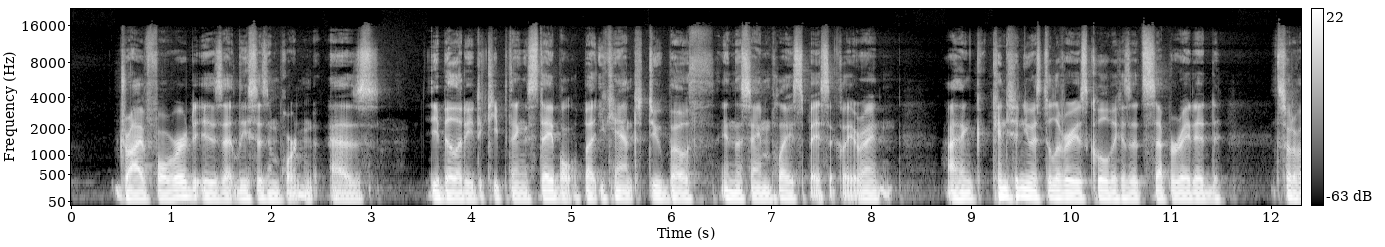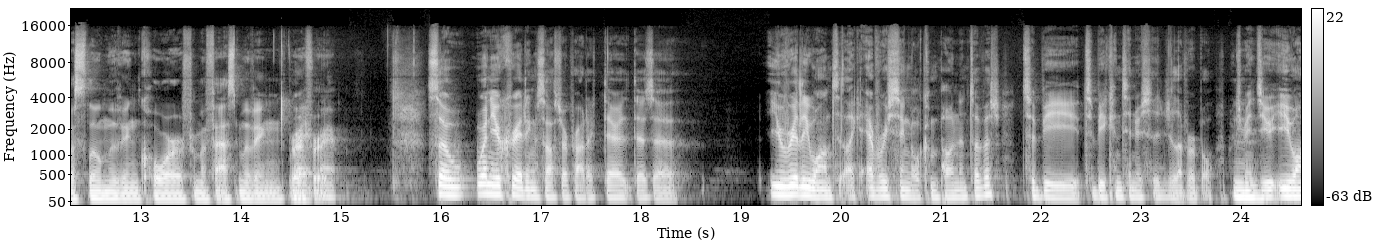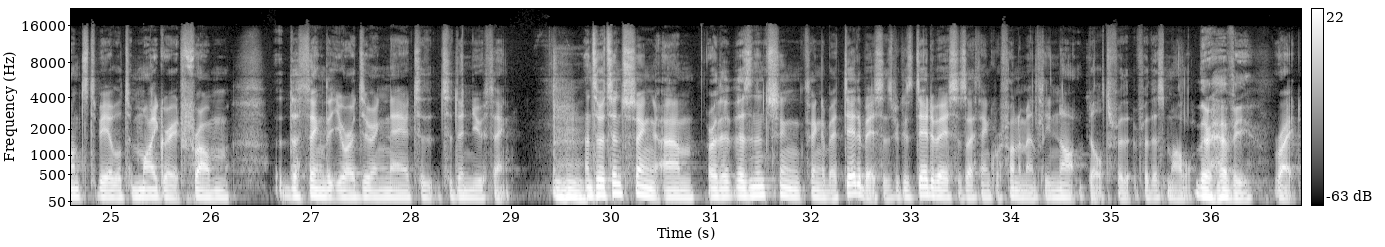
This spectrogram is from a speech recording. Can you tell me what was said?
drive forward is at least as important as the ability to keep things stable. But you can't do both in the same place, basically, right? I think continuous delivery is cool because it's separated sort of a slow moving core from a fast moving periphery. So when you're creating a software product, there there's a you really want like every single component of it to be to be continuously deliverable, which means you, you want to be able to migrate from the thing that you are doing now to, to the new thing. And so it's interesting, um, or th- there's an interesting thing about databases because databases, I think, were fundamentally not built for th- for this model. They're heavy. Right.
